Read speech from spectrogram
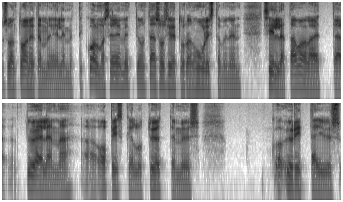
se on toinen tämmöinen elementti. Kolmas elementti on tämä sosiaaliturvan uudistaminen sillä tavalla, että työelämä, opiskelu, työttömyys, yrittäjyys,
